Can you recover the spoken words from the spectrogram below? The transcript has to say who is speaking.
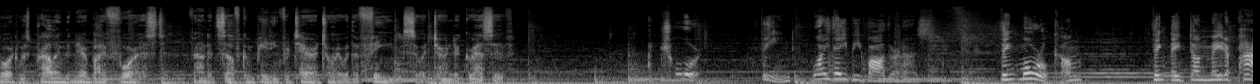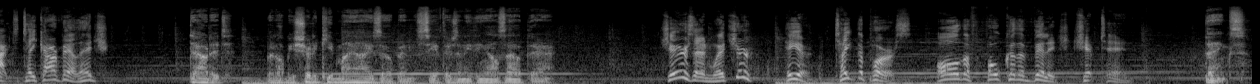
Speaker 1: Chort was prowling the nearby forest. Found itself competing for territory with a fiend, so it turned aggressive.
Speaker 2: A chort? Fiend? Why they be bothering us? Think more'll come? Think they've done made a pact to take our village?
Speaker 1: Doubt it, but I'll be sure to keep my eyes open, see if there's anything else out there.
Speaker 2: Cheers then, Witcher. Here, take the purse. All the folk of the village chipped in.
Speaker 1: Thanks.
